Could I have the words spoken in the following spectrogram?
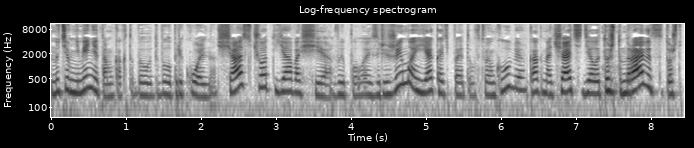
но тем не менее там как-то было, это было прикольно. Сейчас что-то я вообще выпала из режима, и я, Кать, поэтому в твоем клубе, как начать делать то, что нравится, то, что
